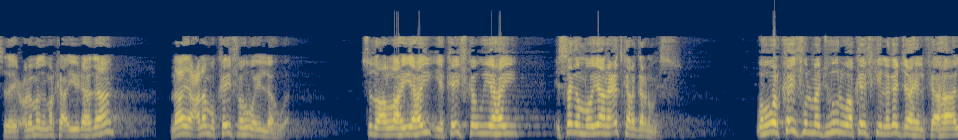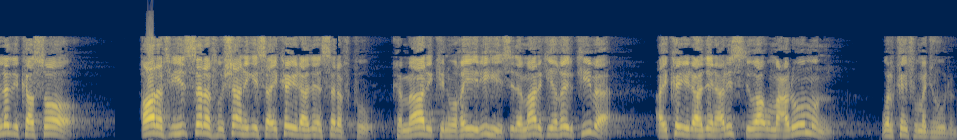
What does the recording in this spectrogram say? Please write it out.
Siday culammadu marka ay yidhaahdaan laa yaclamu kayfa huwa ilaa huwa. Siduu allah yahay iyo kayfka uu yahay isaga mooyaane cid kale garan mayso. Wa huwa alkayfu almajhuulu waa kayfkii laga jaahilka ahaa alladii kaasoo qaala fiihi salafu sha'nigiisa ay ka yidhaahdeen salafku ka maalikin wahayrihi sida maalik iyo hayrkiiba ay ka yidhaahdeen alistiwaa'u macluumun waalkayfu majhuulun.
